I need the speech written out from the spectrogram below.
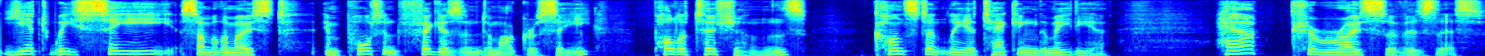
Yet we see some of the most important figures in democracy, politicians, constantly attacking the media. How corrosive is this?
